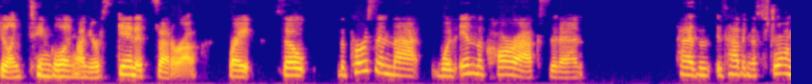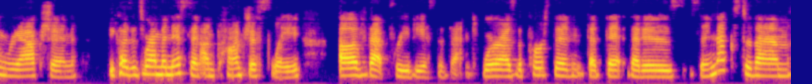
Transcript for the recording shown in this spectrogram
feeling tingling on your skin, etc. Right. So the person that was in the car accident has is having a strong reaction because it's reminiscent unconsciously of that previous event whereas the person that that, that is sitting next to them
